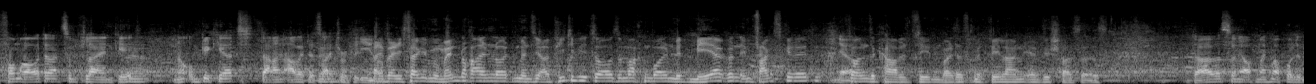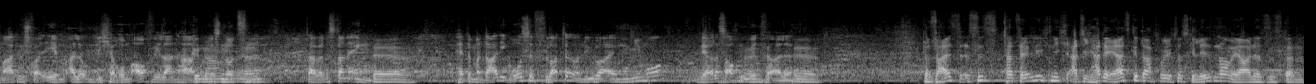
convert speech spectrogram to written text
vom Router zum Client geht. Ja. Ne, umgekehrt, daran arbeitet ja. IEEE noch. Weil ich sage im Moment noch allen Leuten, wenn sie IPTV zu Hause machen wollen, mit mehreren Empfangsgeräten, ja. sollen sie Kabel ziehen, weil das mit WLAN irgendwie scheiße ist. Da wird es dann ja auch manchmal problematisch, weil eben alle um dich herum auch WLAN haben genau, und es nutzen. Ja. Da wird es dann eng. Hätte man da die große Flotte und überall Mumimo, wäre das auch ein Gewinn für alle. Das heißt, es ist tatsächlich nicht, also ich hatte erst gedacht, wo ich das gelesen habe, ja, das ist dann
